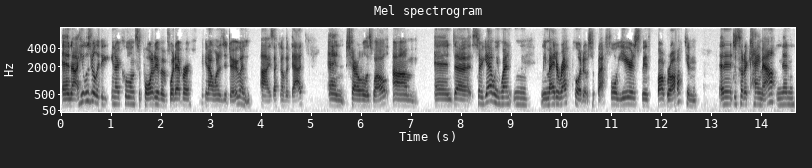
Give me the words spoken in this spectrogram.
and uh, he was really, you know, cool and supportive of whatever, you know, I wanted to do. And uh, he's like another dad and Cheryl as well. Um, and uh, so yeah, we went and we made a record. It took about four years with Bob Rock, and then it just sort of came out, and then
